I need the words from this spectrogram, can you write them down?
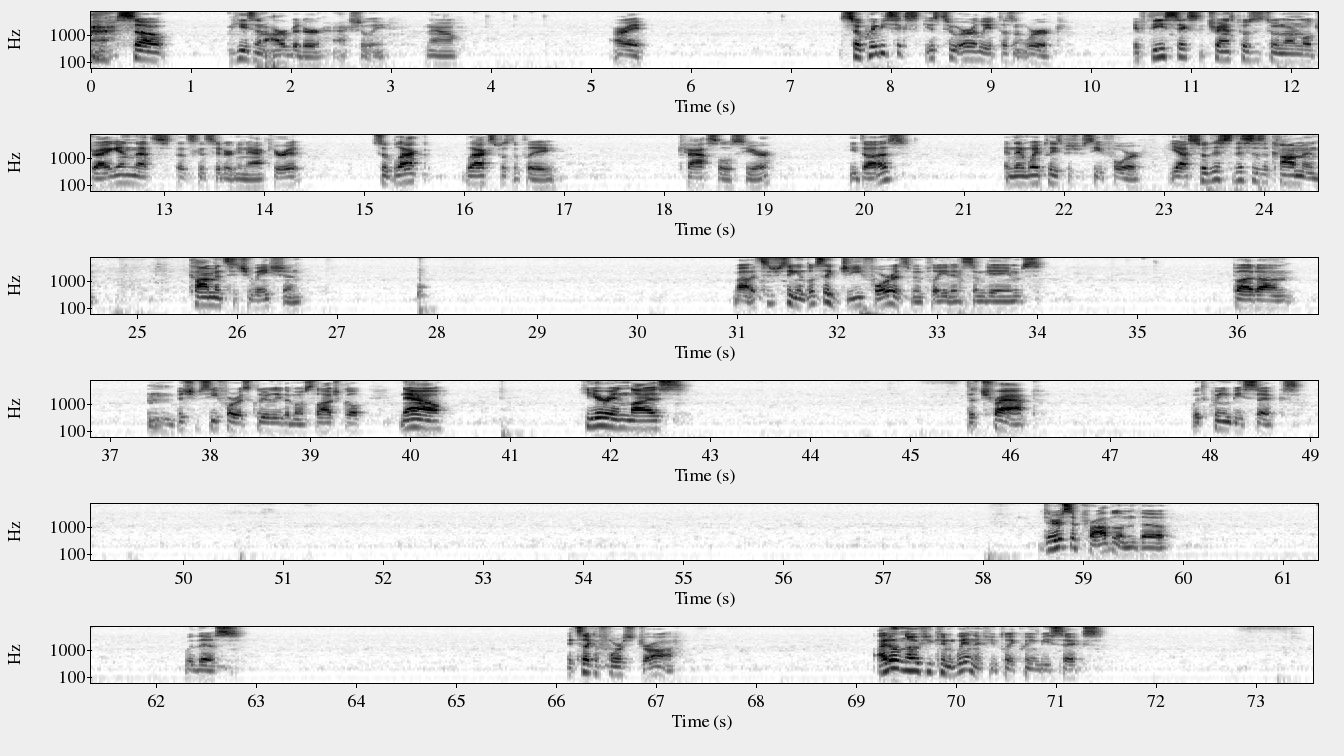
so, he's an arbiter, actually, now. Alright. So queen b6 is too early, it doesn't work. If d6 transposes to a normal dragon, that's that's considered inaccurate. So black black's supposed to play castles here. He does. And then white plays bishop c4. Yeah, so this this is a common common situation. Wow, it's interesting. It looks like g4 has been played in some games. But um, bishop c4 is clearly the most logical. Now, herein lies the trap with queen b6. There's a problem, though, with this. It's like a forced draw. I don't know if you can win if you play queen b6.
